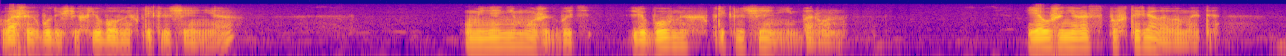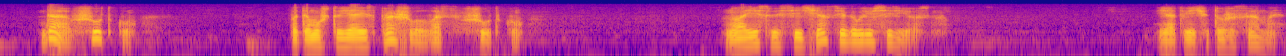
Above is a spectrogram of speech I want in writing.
ваших будущих любовных приключений, а? У меня не может быть любовных приключений, барон. Я уже не раз повторяла вам это. Да, в шутку. Потому что я и спрашивал вас в шутку. Ну а если сейчас я говорю серьезно? Я отвечу то же самое.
